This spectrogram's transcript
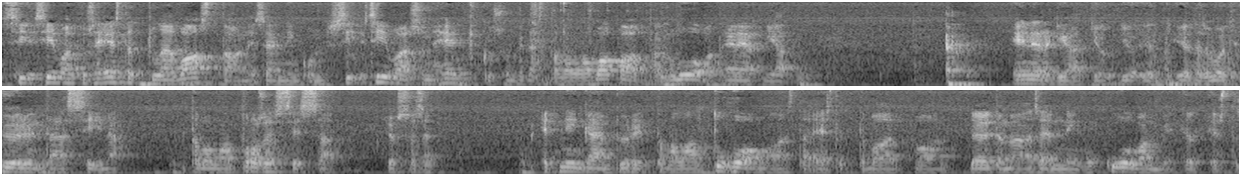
siinä vaiheessa, kun se este tulee vastaan, niin, se, niin kuin, siinä vaiheessa on hetki, kun sun pitäisi tavallaan vapauttaa ne luovat energiat energiat, joita sä voit hyödyntää siinä tavallaan prosessissa, jossa sä et niinkään pyri tavallaan tuhoamaan sitä estettä, vaan, vaan löytämään sen niin kuin kulman, josta,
